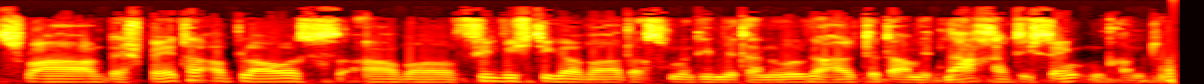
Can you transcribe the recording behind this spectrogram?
Es war der späte Applaus, aber viel wichtiger war, dass man die Methanolgehalte damit nachhaltig senken konnte.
